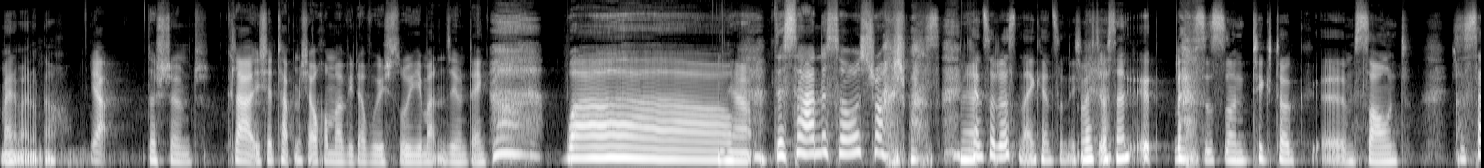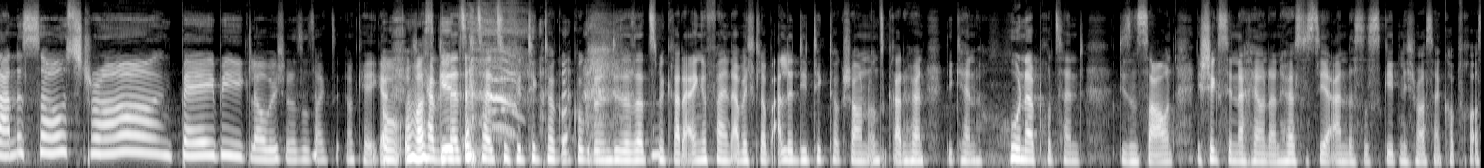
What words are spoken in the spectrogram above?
meiner Meinung nach. Ja, das stimmt. Klar, ich ertappe mich auch immer wieder, wo ich so jemanden sehe und denke, wow, Ja. the sun is so strong. Spaß. Ja. Kennst du das? Nein, kennst du nicht. Weißt du was denn? Das ist so ein TikTok-Sound. The sun is so strong, baby, glaube ich, oder so sagt sie. Okay, egal. Oh, um was ich habe in letzter Zeit zu viel TikTok geguckt und dieser Satz ist mir gerade eingefallen, aber ich glaube, alle, die TikTok schauen und uns gerade hören, die kennen 100% diesen Sound. Ich schicke es dir nachher und dann hörst du es dir an, das ist, geht nicht mehr aus deinem Kopf raus.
